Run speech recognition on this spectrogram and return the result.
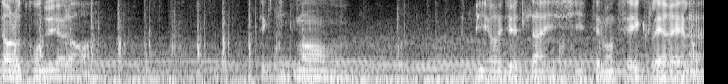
Dans l'autre conduit alors. Techniquement, la pile aurait dû être là ici, tellement que c'est éclairé là.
